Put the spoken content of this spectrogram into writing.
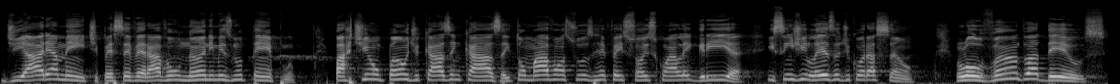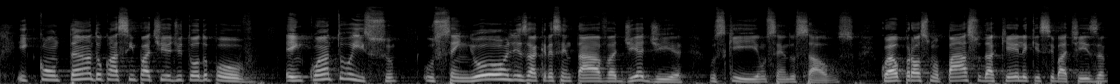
Diariamente perseveravam unânimes no templo partiam pão de casa em casa e tomavam as suas refeições com alegria e singeleza de coração, louvando a Deus e contando com a simpatia de todo o povo. Enquanto isso, o Senhor lhes acrescentava dia a dia os que iam sendo salvos. Qual é o próximo passo daquele que se batiza?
